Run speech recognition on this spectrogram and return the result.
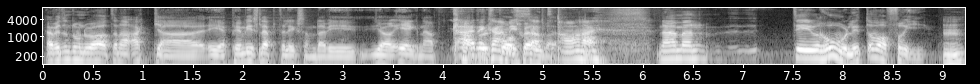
Jag vet inte om du har hört den här Akka-EPn vi släppte liksom, där vi gör egna Nej, covers det kan på oss själva. Ja, nej. Nej men, det är ju roligt att vara fri. Mm.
